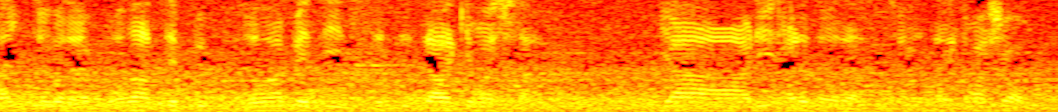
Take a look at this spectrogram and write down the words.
はい、ということで、ボナテボナペティていただきました。いやあり、ありがとうございます。じゃあ、いただきましょう。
